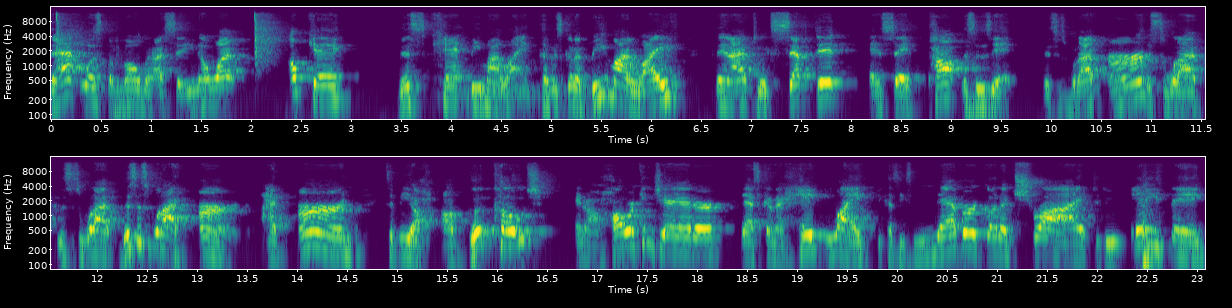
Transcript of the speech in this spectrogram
that was the moment I said, you know what? Okay, this can't be my life. Because if it's going to be my life, then I have to accept it and say, Pop, this is it. This is what I've earned. This is what I. This is what I. This is what I've earned. I've earned to be a, a good coach and a hardworking janitor that's going to hate life because he's never going to try to do anything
